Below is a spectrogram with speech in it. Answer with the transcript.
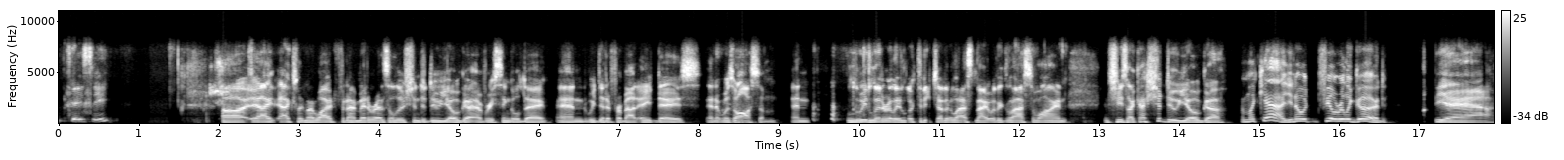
Casey? Uh, yeah, I, actually, my wife and I made a resolution to do yoga every single day, and we did it for about eight days, and it was awesome. And we literally looked at each other last night with a glass of wine, and she's like, "I should do yoga." I'm like, "Yeah, you know, it'd feel really good." Yeah,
